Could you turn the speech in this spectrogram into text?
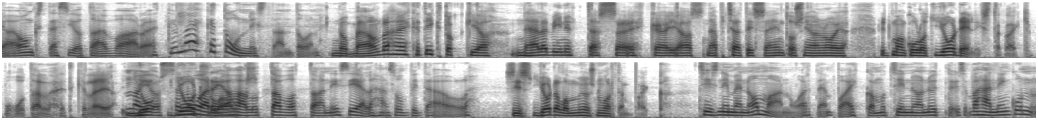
ja onko tässä jotain vaaroja. Et kyllä mä ehkä tunnistan ton. No mä oon vähän ehkä TikTokia nälvinyt tässä ehkä ja Snapchatissa en tosiaan ole. Ja nyt mä oon kuullut että Jodelista kaikki puhuu tällä hetkellä. Ja No jo- jos sä nuoria haluat tavoittaa, niin siellähän sun pitää olla. Siis Jodel on myös nuorten paikka. Siis nimenomaan nuorten paikka, mutta sinne on nyt vähän niin kuin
